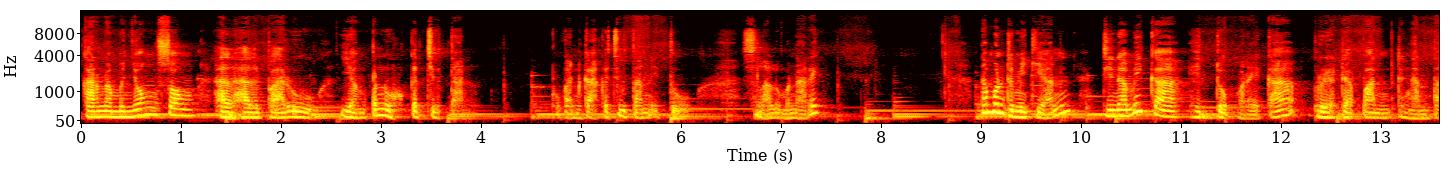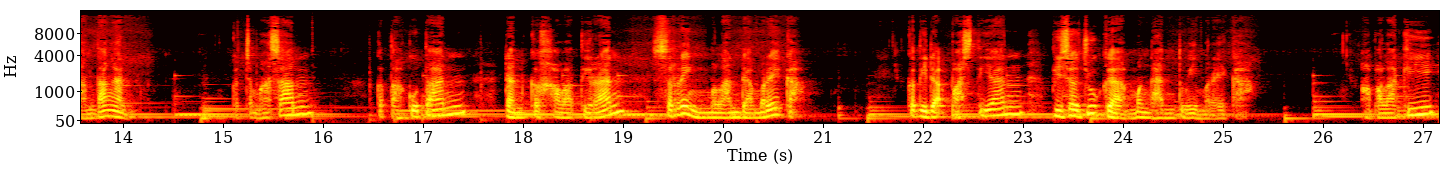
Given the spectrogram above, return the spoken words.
karena menyongsong hal-hal baru yang penuh kejutan. Bukankah kejutan itu selalu menarik? Namun demikian, dinamika hidup mereka berhadapan dengan tantangan, kecemasan, ketakutan, dan kekhawatiran sering melanda mereka. Ketidakpastian bisa juga menghantui mereka. Apalagi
